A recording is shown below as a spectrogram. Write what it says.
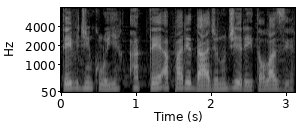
teve de incluir até a paridade no direito ao lazer.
